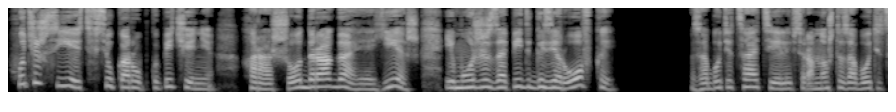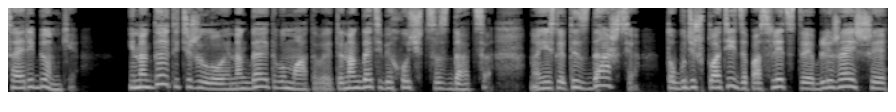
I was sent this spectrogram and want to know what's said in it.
Хочешь съесть всю коробку печенья? Хорошо, дорогая, ешь, и можешь запить газировкой». Заботиться о теле все равно, что заботиться о ребенке. Иногда это тяжело, иногда это выматывает, иногда тебе хочется сдаться. Но если ты сдашься, то будешь платить за последствия ближайшие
